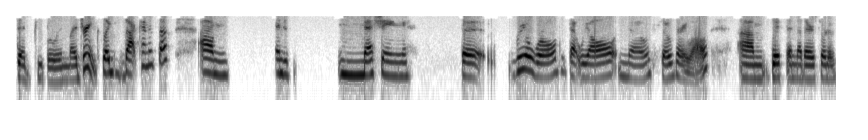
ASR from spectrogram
dead people in my drinks? Like that kind of stuff. Um, and just meshing the real world that we all know so very well um, with another sort of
